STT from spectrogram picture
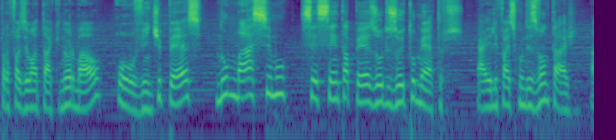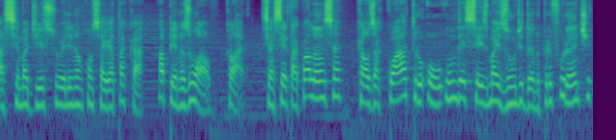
para fazer um ataque normal, ou 20 pés, no máximo 60 pés ou 18 metros. Aí ele faz com desvantagem. Acima disso, ele não consegue atacar. Apenas um alvo, claro. Se acertar com a lança, causa 4 ou 1d6 mais 1 de dano perfurante,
